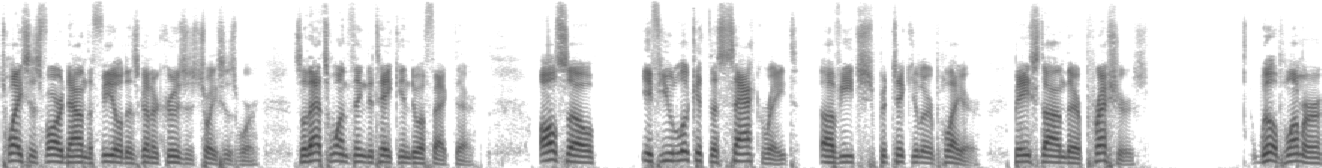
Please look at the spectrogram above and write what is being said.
twice as far down the field as Gunnar Cruz's choices were. So that's one thing to take into effect there. Also, if you look at the sack rate of each particular player based on their pressures, Will Plummer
